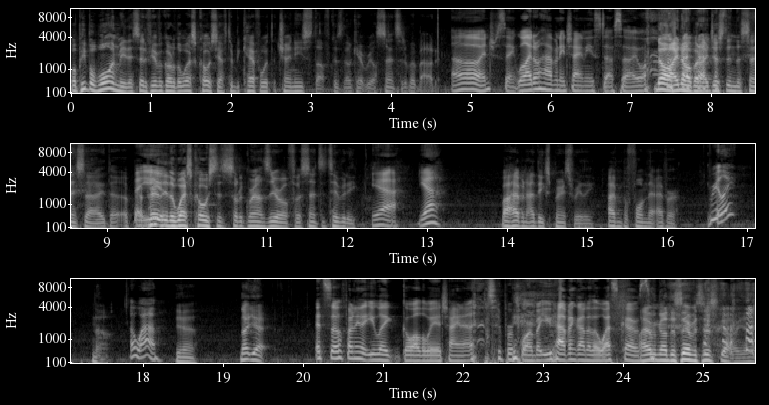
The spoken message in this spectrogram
Well, people warned me. They said if you ever go to the West Coast, you have to be careful with the Chinese stuff because they'll get real sensitive about it. oh interesting well i don't have any chinese stuff so i won't No, I know, but I just in the sense that, I, the, apparently you- the West Coast is sort of ground zero for sensitivity. yeah yeah But I haven't had the experience really. I haven't performed there ever. really No. Oh wow Yeah. Not yet. it's so funny that you like go all the way to china to perform but you haven't gone to the west coast I haven't gone to San Francisco. Yeah.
